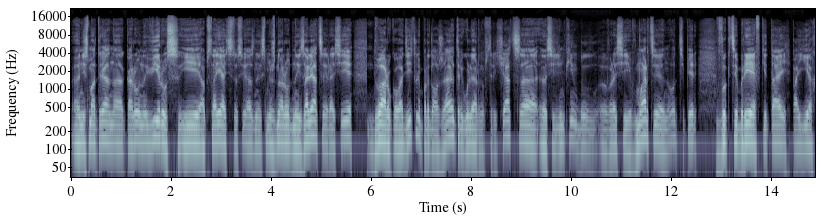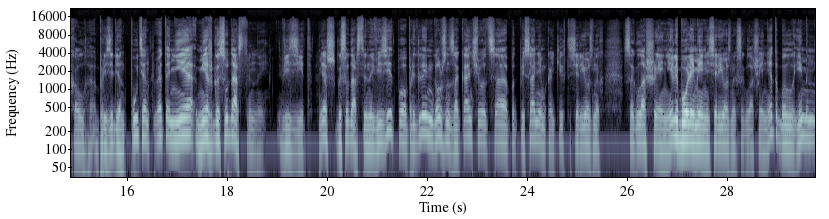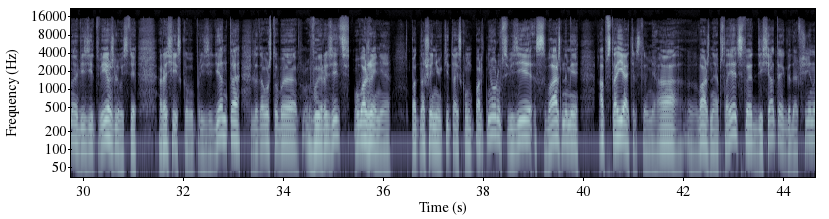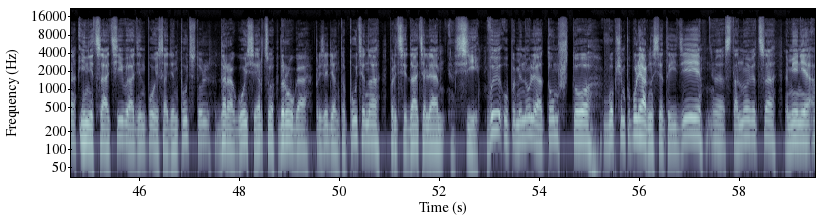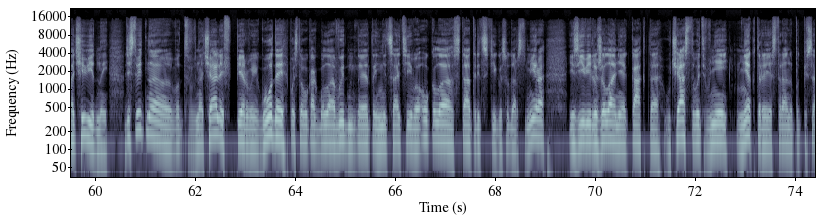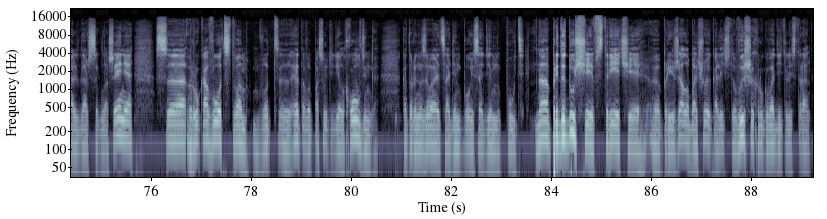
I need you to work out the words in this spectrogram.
э, несмотря на коронавирус и и обстоятельства, связанные с международной изоляцией России, два руководителя продолжают регулярно встречаться. Э, Си Цзиньпин был э, в России в марте, ну вот теперь в октябре в Китай поехал президент Путин. Это не межгосударственный визит. Межгосударственный визит по определению должен заканчиваться подписанием каких-то серьезных соглашений или более-менее серьезных соглашений. Это был именно визит вежливости российского президента для того, чтобы выразить уважение по отношению к китайскому партнеру в связи с важными обстоятельствами. А э, важное обстоятельство – это десятая годовщина инициативы «Один пояс, один путь», столь дорогой сердцу друга президента Путина, председателя Си. Вы упомянули о том, что, в общем, популярность этой идеи э, становится менее очевидной. Действительно, вот в начале, в первые годы, после того, как была выдвинута эта инициатива, около 130 государств мира изъявили желание желание как-то участвовать в ней. Некоторые страны подписали даже соглашение с руководством вот э, этого, по сути дела, холдинга, который называется «Один пояс, один путь». На предыдущие встречи э, приезжало большое количество высших руководителей стран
